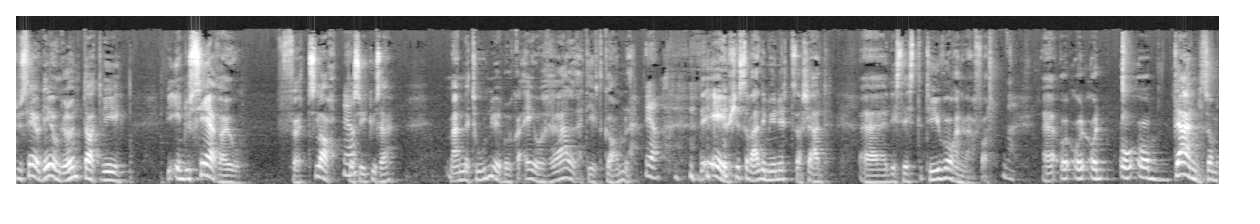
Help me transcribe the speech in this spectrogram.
du ser jo, det er jo en grunn til at vi, vi induserer jo fødsler på Ja. sykehuset. Men metodene vi bruker, er jo relativt gamle. ja. Det er jo ikke så veldig mye nytt som har skjedd eh, de siste 20 årene i hvert fall. Eh, og, og, og, og, den som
